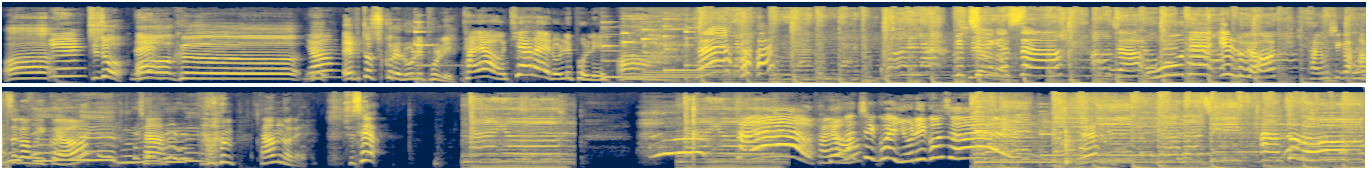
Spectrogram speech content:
아, 일. 지조. 네. 어, 그 영. 예, 애프터 스쿨의 Roly-Poly. 다영 티아라의 Roly-Poly. 미치겠어. 자, 5대 1로요. 다영 씨가 앞서가고 있고요. 자, 다음 다음 노래 주세요. 다영! 다영. 여자친구의 유리구슬! 네. 않도록.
